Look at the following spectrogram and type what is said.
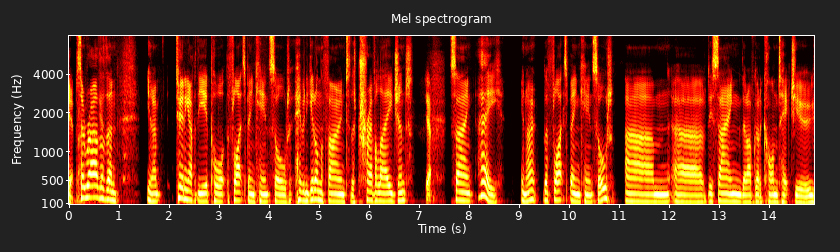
Yep. So rather than, you know, turning up at the airport, the flight's been cancelled, having to get on the phone to the travel agent, yep. saying, hey, you know, the flight's been cancelled. Um, uh, they're saying that I've got to contact you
